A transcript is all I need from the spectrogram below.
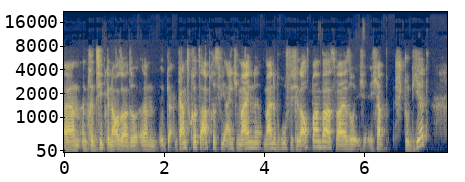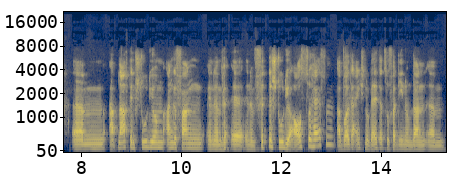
Ähm, Im Prinzip genauso. Also ähm, ganz kurzer Abriss, wie eigentlich meine, meine berufliche Laufbahn war. Es war ja so, ich, ich habe studiert, ähm, habe nach dem Studium angefangen, in einem, äh, in einem Fitnessstudio auszuhelfen, aber wollte eigentlich nur Geld dazu verdienen, um dann ähm,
